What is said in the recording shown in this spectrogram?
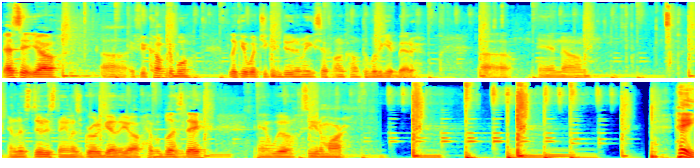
that's it y'all Uh, if you're comfortable, look at what you can do to make yourself uncomfortable to get better. Uh, and um, and let's do this thing. Let's grow together, y'all. Have a blessed day, and we'll see you tomorrow. Hey,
